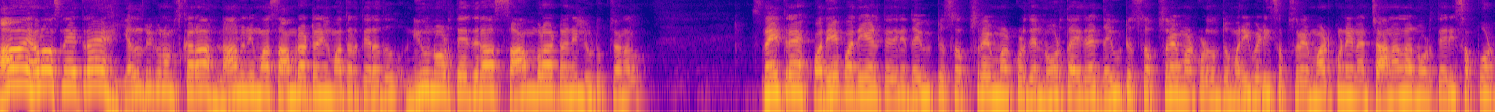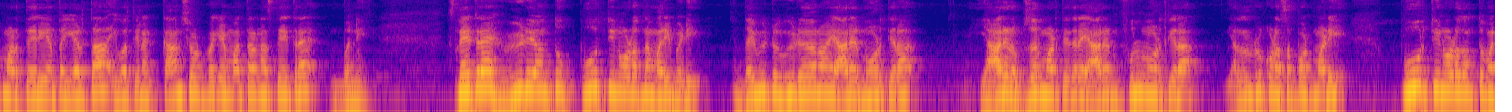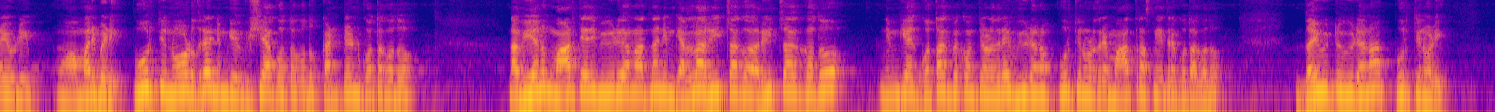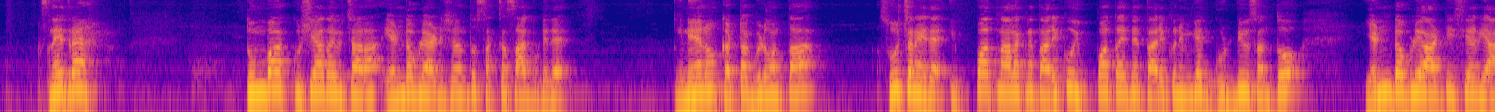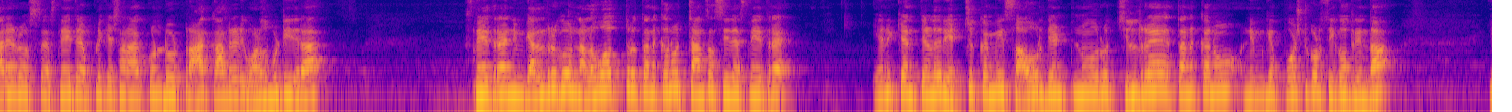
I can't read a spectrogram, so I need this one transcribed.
Hi, hello ಸ್ನೇಹಿತರೆ, ಎಲ್ರಿಗೂ ನಮಸ್ಕಾರ. ನಾನು ನಿಮ್ಮ ಸಾಮ್ರಾಟ್ ಅನಿಲ್ ಮಾತಾಡ್ತಾ ಇರೋದು. ನೀವು ನೋಡ್ತಾ ಇದ್ದೀರಾ ಸಾಮ್ರಾಟ್ ಅನಿಲ್ ಯೂಟ್ಯೂಬ್ ಚಾನಲ್. ಸ್ನೇಹಿತರೆ, ಪದೇ ಪದೇ ಹೇಳ್ತಾ ಇದ್ದೀನಿ, ದಯವಿಟ್ಟು ಸಬ್ಸ್ಕ್ರೈಬ್ ಮಾಡ್ಕೊಳ್ದೆ ನೋಡ್ತಾ ಇದ್ರೆ, ದಯವಿಟ್ಟು ಸಬ್ಸ್ಕ್ರೈಬ್ ಮಾಡ್ಕೊಳ್ಳೋದಂತೂ ಮರಿಬೇಡಿ. ಸಬ್ಸ್ಕ್ರೈಬ್ ಮಾಡ್ಕೊಂಡೆ ನಾನು ಚಾನಲ್ನ ಇರಿ, ಸಪೋರ್ಟ್ ಮಾಡ್ತೀರಿ ಅಂತ ಹೇಳ್ತಾ ಇವತ್ತಿನ ಕಾನ್ಸೆಪ್ಟ್ ಬಗ್ಗೆ ಮಾತಾಡೋಣ ಸ್ನೇಹಿತರೆ. ಬನ್ನಿ. ಸ್ನೇಹಿತರೆ, ವಿಡಿಯೋ ಅಂತೂ ಪೂರ್ತಿ ನೋಡೋದನ್ನ ಮರಿಬೇಡಿ. ದಯವಿಟ್ಟು ವಿಡಿಯೋನ ಯಾರ್ಯಾರು ನೋಡ್ತೀರಾ, ಯಾರ್ಯಾರು ಅಬ್ಸರ್ವ್ ಮಾಡ್ತಿದ್ದಾರೆ ಯಾರ್ಯಾರು ಫುಲ್ ನೋಡ್ತೀರಾ ಎಲ್ಲರೂ ಕೂಡ ಸಪೋರ್ಟ್ ಮಾಡಿ. ಪೂರ್ತಿ ನೋಡೋದಂತೂ ಮರಿಬಿಡಿ ಮರಿಬೇಡಿ. ಪೂರ್ತಿ ನೋಡಿದ್ರೆ ನಿಮಗೆ ವಿಷಯ ಗೊತ್ತಾಗೋದು ಕಂಟೆಂಟ್ ಗೊತ್ತಾಗೋದು. ನಾವು ಏನಕ್ಕೆ ಮಾಡ್ತಾ ಇದ್ದೀವಿ ವೀಡಿಯೋ ಅನ್ನೋದನ್ನ ನಿಮಗೆಲ್ಲ ರೀಚ್ ಆಗೋ ರೀಚ್ ಆಗೋದು ನಿಮಗೆ ಗೊತ್ತಾಗಬೇಕು ಅಂತ ಹೇಳಿದ್ರೆ ವೀಡಿಯೋನ ಪೂರ್ತಿ ನೋಡಿದ್ರೆ ಮಾತ್ರ ಸ್ನೇಹಿತರೆ ಗೊತ್ತಾಗೋದು. ದಯವಿಟ್ಟು ವೀಡಿಯೋನ ಪೂರ್ತಿ ನೋಡಿ. ಸ್ನೇಹಿತರೆ, ತುಂಬ ಖುಷಿಯಾದ ವಿಚಾರ. ಎನ್ ಡಬ್ಲ್ಯೂ ಆಡಿಷನ್ ಅಂತೂ ಸಕ್ಸಸ್ ಆಗಿಬಿಟ್ಟಿದೆ. ಇನ್ನೇನು ಕಟ್ಟಾಗಿ ಬಿಡುವಂಥ ಸೂಚನೆ ಇದೆ. ಇಪ್ಪತ್ನಾಲ್ಕನೇ ತಾರೀಕು, ಇಪ್ಪತ್ತೈದನೇ ತಾರೀಕು ನಿಮಗೆ ಗುಡ್ ನ್ಯೂಸ್ ಅಂತೂ N W R T C R ಯಾರ್ಯಾರು ಸ್ನೇಹಿತರೆ ಅಪ್ಲಿಕೇಶನ್ ಹಾಕ್ಕೊಂಡು ಟ್ರ್ಯಾಕ್ ಆಲ್ರೆಡಿ ಹೊಡೆದ್ಬಿಟ್ಟಿದ್ದೀರಾ ಸ್ನೇಹಿತರೆ, ನಿಮ್ಗೆಲ್ರಿಗೂ ನಲವತ್ತರ ತನಕನೂ ಚಾನ್ಸಸ್ ಇದೆ ಸ್ನೇಹಿತರೆ. ಏನಕ್ಕೆ ಅಂತೇಳಿದ್ರೆ ಹೆಚ್ಚು ಕಮ್ಮಿ ಸಾವಿರದ ಎಂಟುನೂರು ಚಿಲ್ಲರೆ ತನಕನೂ ನಿಮಗೆ ಪೋಸ್ಟ್ಗಳು ಸಿಗೋದ್ರಿಂದ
